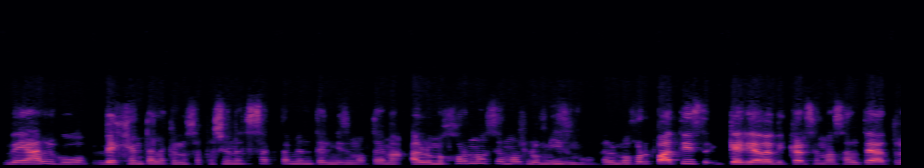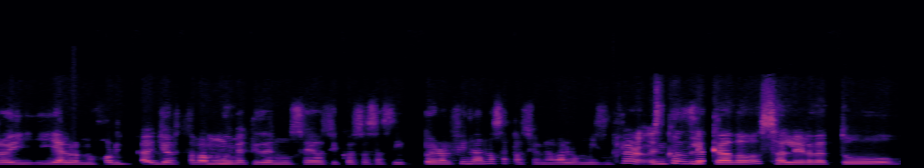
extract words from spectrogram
de algo, de gente a la que nos apasiona exactamente el mismo tema. A lo mejor no hacemos lo mismo, a lo mejor Patty quería dedicarse más al teatro y, a lo mejor yo estaba muy metida en museos y cosas así, pero al final nos apasionaba lo mismo. Claro, es complicado salir de tu,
